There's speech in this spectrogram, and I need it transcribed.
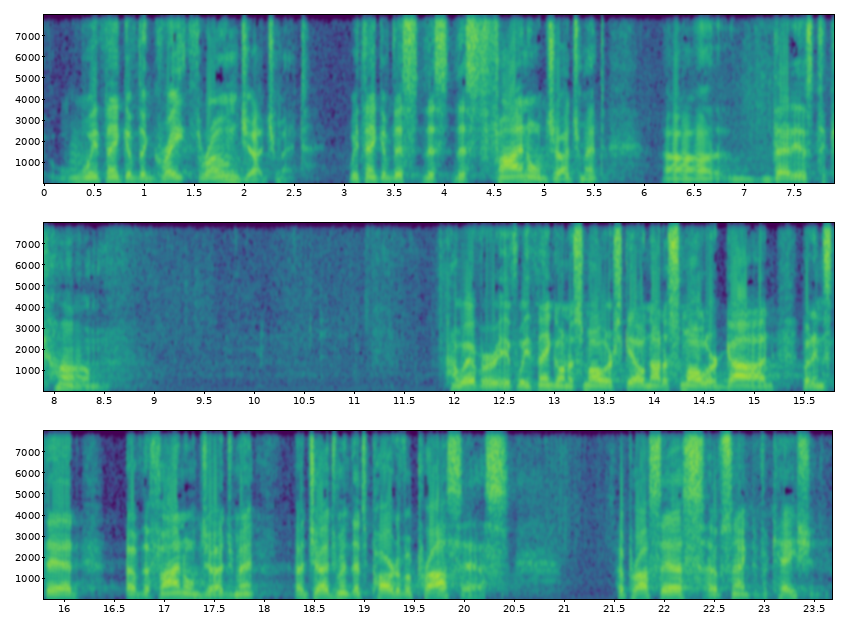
we think of the great throne judgment. We think of this, this, this final judgment uh, that is to come. However, if we think on a smaller scale, not a smaller God, but instead of the final judgment, a judgment that's part of a process, a process of sanctification.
